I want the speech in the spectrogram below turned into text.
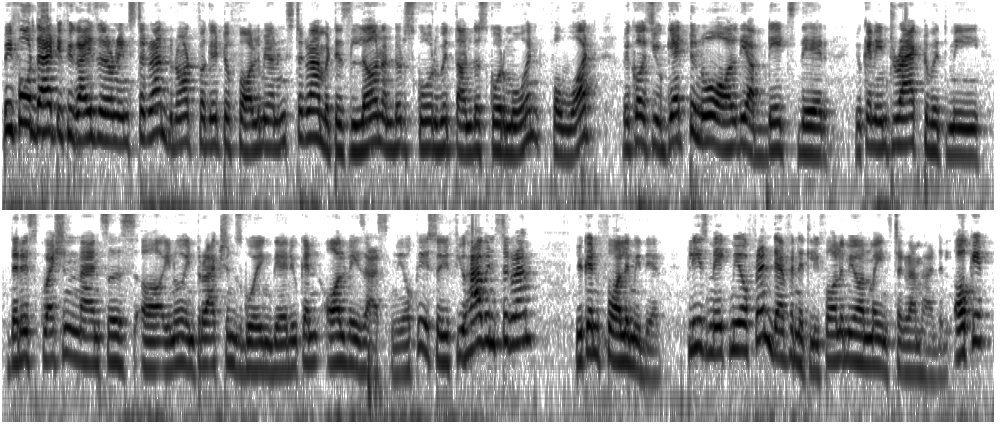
before that, if you guys are on Instagram, do not forget to follow me on Instagram. It is learn underscore with underscore Mohan. For what? Because you get to know all the updates there. You can interact with me. There is question and answers, uh, you know, interactions going there. You can always ask me. Okay. So if you have Instagram, you can follow me there. Please make me your friend. Definitely follow me on my Instagram handle. Okay.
